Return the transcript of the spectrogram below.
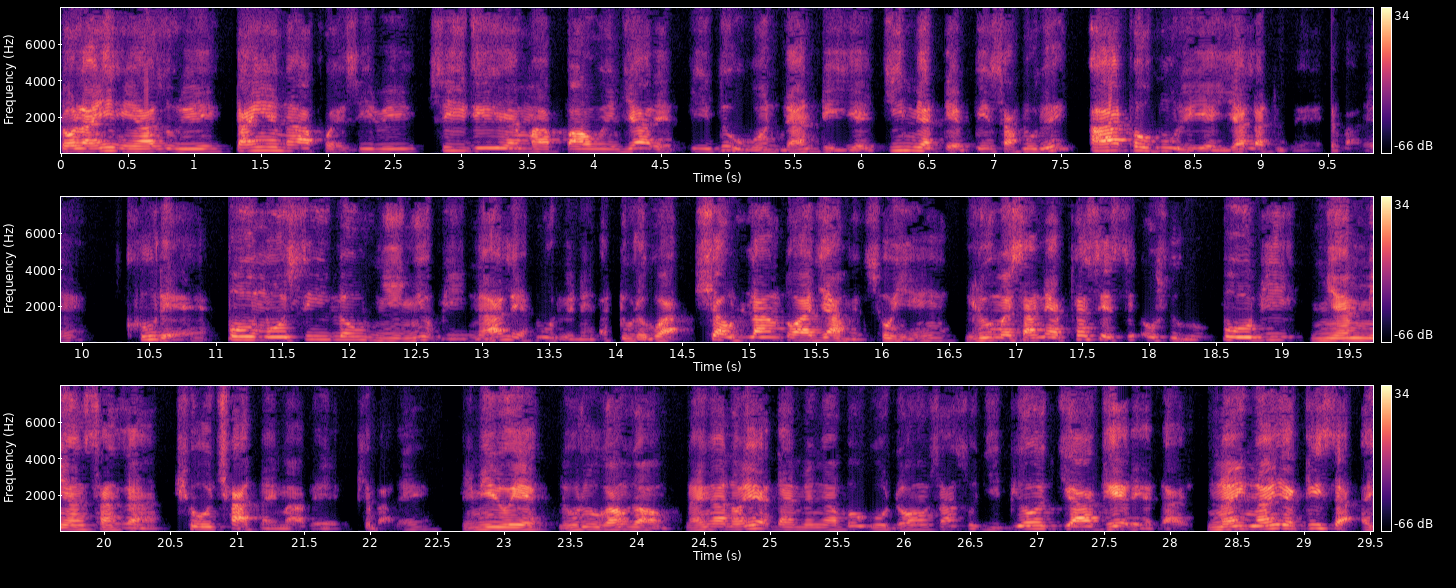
တော်လှန်ရေးအင်အားစုတွေတိုင်းရင်းသားအဖွဲ့အစည်းတွေ CDM မှာပါဝင်ကြတဲ့ပြည်သူဝန်ထမ်းတွေရဲ့ကြီးမြတ်တဲ့ပေးဆောင်မှုတွေအားထုတ်မှုတွေရဲ့ရလဒ်တွေပဲဖြစ်ပါတယ်။ ခူးတယ်ပုံမူစီလုံးညီညွတ်ပြီးနားလည်မှုတွေနဲ့အတူတကွရှောက်လှမ်းသွားကြမယ်ဆိုရင်လူမဆန်တဲ့ဖက်စစ်စစ်အုပ်စုကိုပိုပြီးမြန်မြန်ဆန်ဆန်ဖြိုချနိုင်မှာပဲဖြစ်ပါလေမိမိတို့ရဲ့လူလူကောင်းဆောင်နိုင်ငံတော်ရဲ့အတိုင်ပင်ခံပုဂ္ဂိုလ်ဒေါအောင်ဆန်းစုကြည်ပြောကြားခဲ့တဲ့အတိုင်းနိုင်ငံရဲ့ကိစ္စအ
